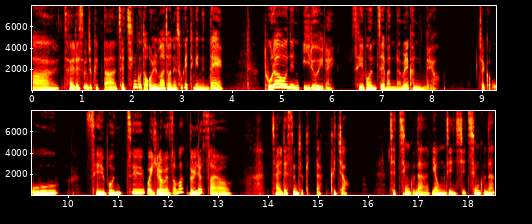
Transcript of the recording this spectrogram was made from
아, 잘 됐으면 좋겠다. 제 친구도 얼마 전에 소개팅 했는데, 돌아오는 일요일에 세 번째 만남을 갔는데요. 제가, 오, 세 번째? 막 이러면서 막 놀렸어요. 잘 됐으면 좋겠다. 그죠? 제 친구나, 영진 씨 친구나.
